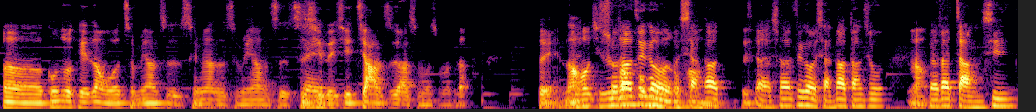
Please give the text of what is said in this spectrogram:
呃，工作可以让我怎么样子，什么样子，什么样子，自己的一些价值啊，什么什么的。对，然后其实说到这个，我想到，呃，说到这个，我想到当初要他涨薪，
